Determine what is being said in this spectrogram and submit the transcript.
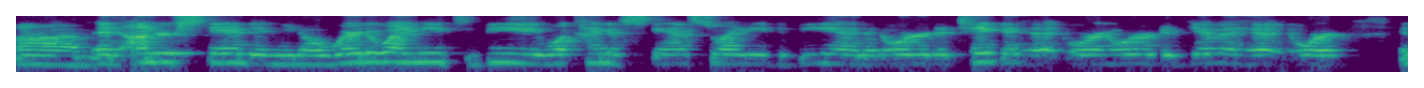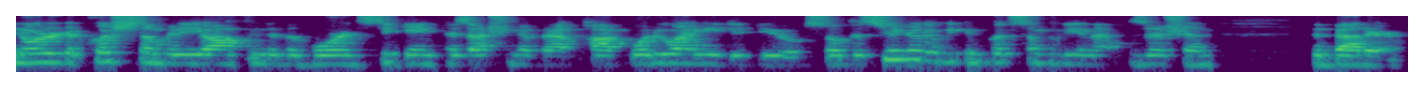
um, and understanding, you know, where do I need to be? What kind of stance do I need to be in in order to take a hit or in order to give a hit or in order to push somebody off into the boards to gain possession of that puck? What do I need to do? So the sooner that we can put somebody in that position, the better.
